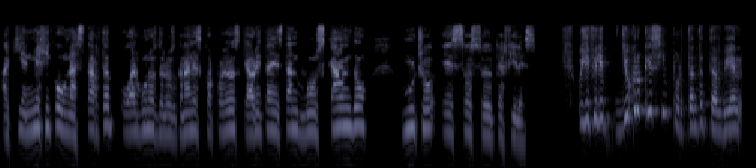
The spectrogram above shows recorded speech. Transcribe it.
aquí en México, una startup o algunos de los grandes corporativos que ahorita están buscando mucho esos eh, perfiles. Oye, Filip, yo creo que es importante también,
